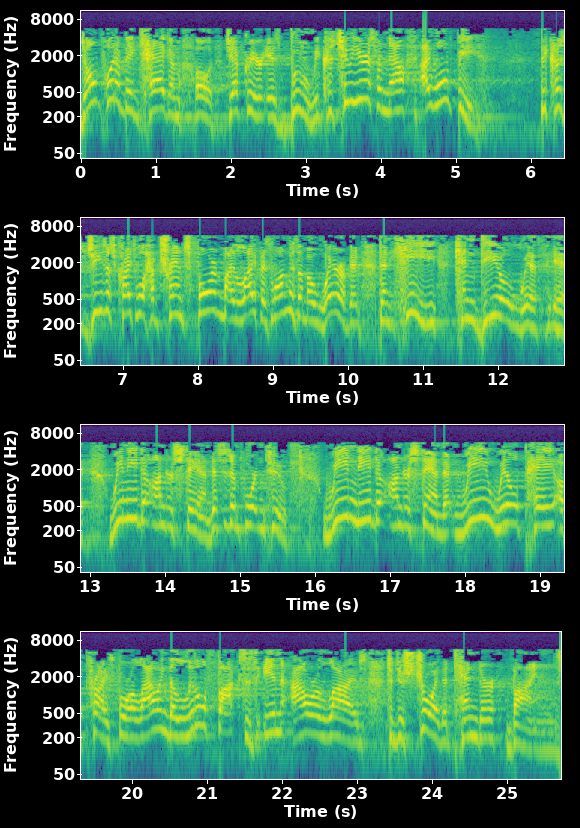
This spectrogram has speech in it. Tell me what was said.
Don't put a big tag on, oh, Jeff Greer is boom, because two years from now, I won't be. Because Jesus Christ will have transformed my life as long as I'm aware of it, then He can deal with it. We need to understand, this is important too, we need to understand that we will pay a price for allowing the little foxes in our lives to destroy the tender vines.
